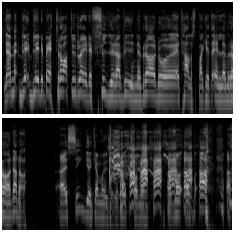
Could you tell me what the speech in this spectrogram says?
nej men blir, blir det bättre av att du drar i dig fyra wienerbröd och ett halvt paket LM röda då? Nej, ciggen kan man ju säkert hoppa med. Att man, att, man-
